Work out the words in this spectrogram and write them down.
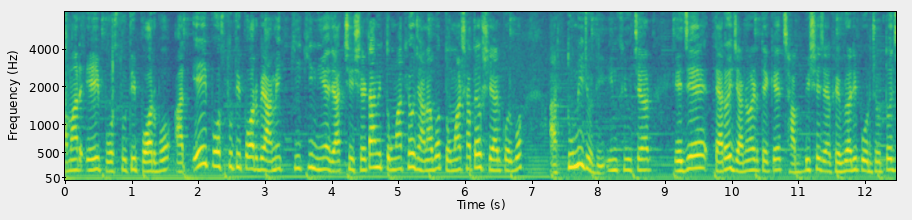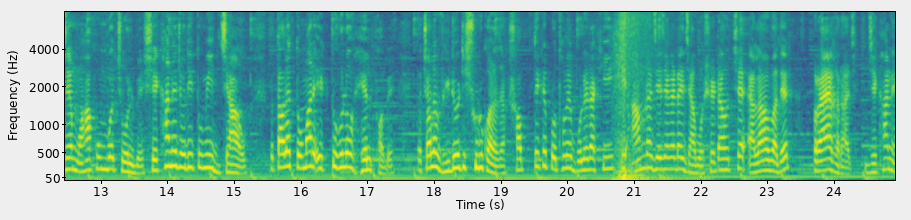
আমার এই প্রস্তুতি পর্ব, আর এই প্রস্তুতি পর্বে আমি কি কি নিয়ে যাচ্ছি সেটা আমি তোমাকেও জানাব, তোমার সাথেও শেয়ার করব। আর তুমি যদি ইন ফিউচার এই যে তেরোই জানুয়ারি থেকে ছাব্বিশে ফেব্রুয়ারি পর্যন্ত যে মহাকুম্ভ চলবে, সেখানে যদি তুমি যাও, তো তাহলে তোমার একটু হলেও হেল্প হবে। তো চলো ভিডিওটি শুরু করা যাক। সব থেকে প্রথমে বলে রাখি যে আমরা যে জায়গাটায় যাব, সেটা হচ্ছে এলাহাবাদের প্রয়াগরাজ, যেখানে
